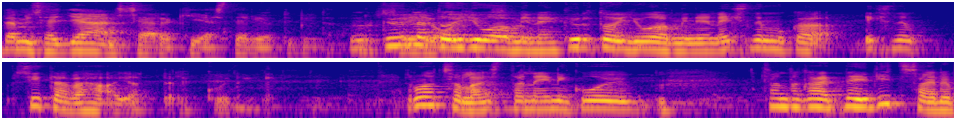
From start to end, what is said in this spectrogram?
tämmöisiä jäänsärkiä stereotypioita. No Se kyllä tuo juominen, kyllä tuo juominen, eikö ne, muka, eikö ne sitä vähän ajattele kuitenkin? Ruotsalaista ne ei niinku voi, sanotaanko, että ne ei vitsaile,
